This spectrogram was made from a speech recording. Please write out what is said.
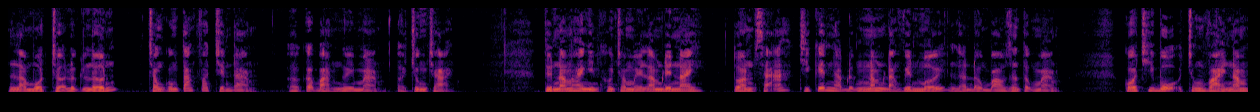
là một trở lực lớn trong công tác phát triển đảng ở các bản người mảng ở Trung Trải. Từ năm 2015 đến nay, toàn xã chỉ kết nạp được 5 đảng viên mới là đồng bào dân tộc mảng. Có chi bộ trong vài năm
